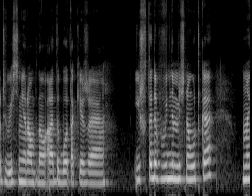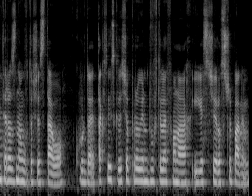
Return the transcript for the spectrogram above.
oczywiście nie rąbnął, ale to było takie, że już wtedy powinnam mieć nauczkę. No i teraz znowu to się stało. Kurde, tak to jest, kiedy się operuje na dwóch telefonach i jest się roztrzepanym.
